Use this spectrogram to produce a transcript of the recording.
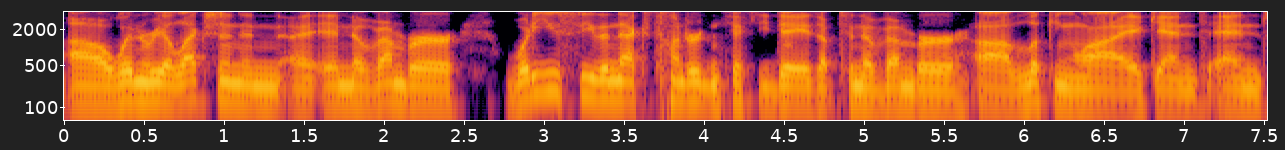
uh, win re-election in uh, in November. what do you see the next 150 days up to November uh, looking like, and and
